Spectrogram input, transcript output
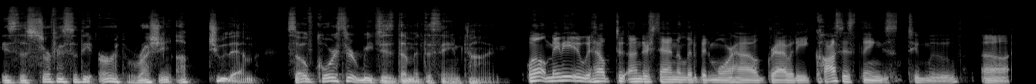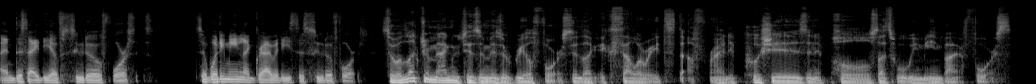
is the surface of the Earth rushing up to them. So, of course, it reaches them at the same time. Well, maybe it would help to understand a little bit more how gravity causes things to move uh, and this idea of pseudo forces. So, what do you mean like gravity is a pseudo force? So, electromagnetism is a real force. It like accelerates stuff, right? It pushes and it pulls. That's what we mean by a force.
